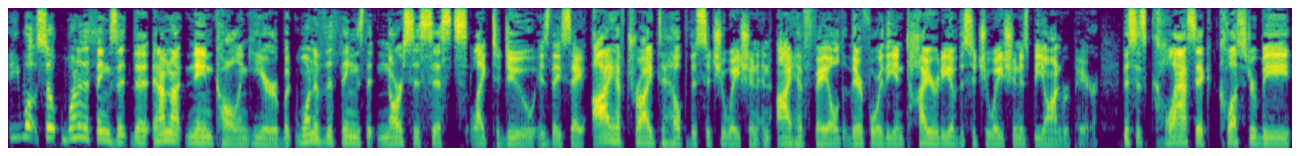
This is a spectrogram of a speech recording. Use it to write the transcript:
Well, so one of the things that the, and I'm not name calling here, but one of the things that narcissists like to do is they say, I have tried to help this situation and I have failed. Therefore, the entirety of the situation is beyond repair. This is classic cluster B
